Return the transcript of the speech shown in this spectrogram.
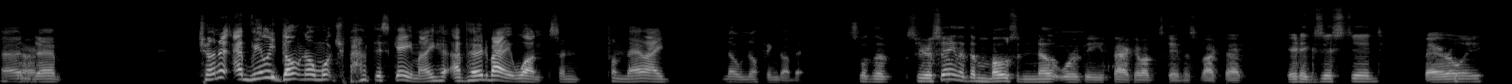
And Okay. um, trying to, I really don't know much about this game. I I've heard about it once, and from there I know nothing of it. So the so you're saying that the most noteworthy fact about this game is the fact that it existed barely,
